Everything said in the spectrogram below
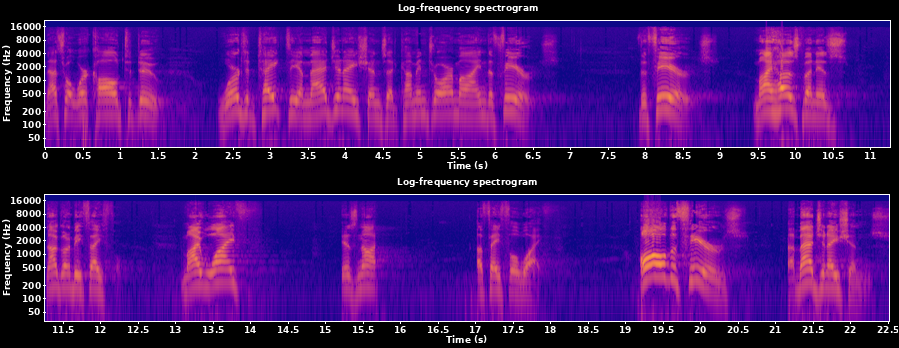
that's what we're called to do. We're to take the imaginations that come into our mind, the fears. The fears. My husband is not going to be faithful. My wife is not a faithful wife. All the fears, imaginations,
